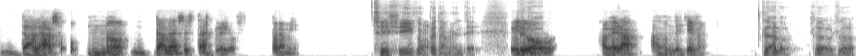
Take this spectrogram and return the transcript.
Dallas, no, Dallas está en playoff para mí. Sí, sí, completamente. Pero, a ver a, dónde llegan. Claro, claro, claro.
